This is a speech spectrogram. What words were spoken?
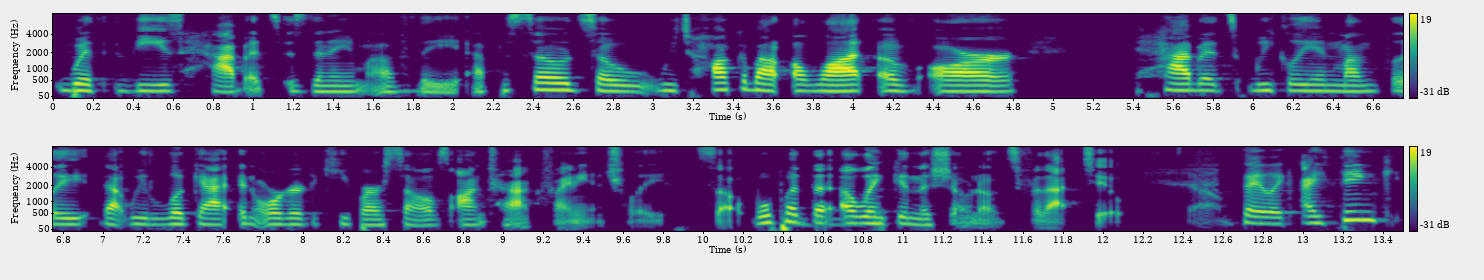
with these habits is the name of the episode. So we talk about a lot of our habits weekly and monthly that we look at in order to keep ourselves on track financially. So we'll put the, a mm-hmm. link in the show notes for that too. Yeah. Say like I think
